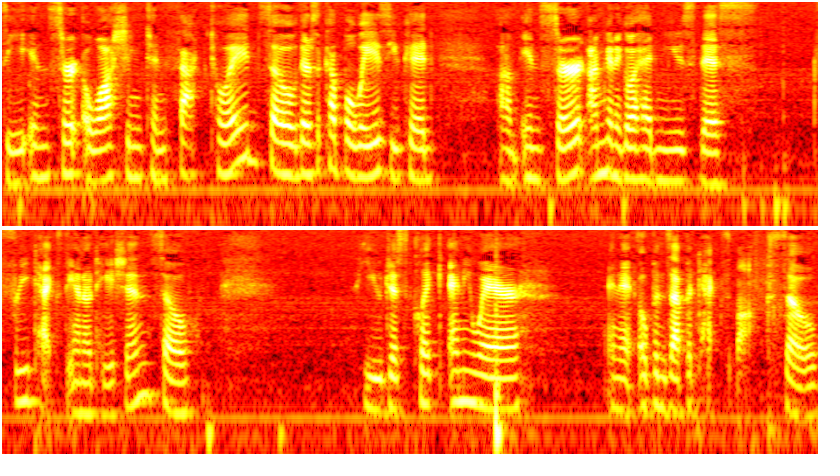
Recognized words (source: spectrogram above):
see, insert a Washington factoid. So there's a couple ways you could um, insert. I'm going to go ahead and use this free text annotation. So you just click anywhere and it opens up a text box. So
